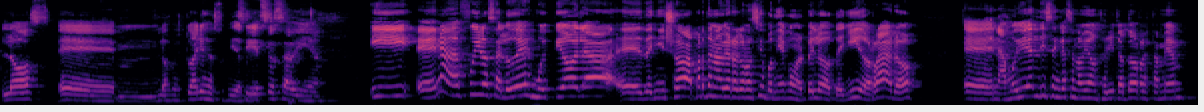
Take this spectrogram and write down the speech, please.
los, eh, los vestuarios de sus Sí, videoclips. eso sabía. Y eh, nada, fui, lo saludé, es muy piola. Eh, teñí- yo, aparte, no lo había reconocido, ponía como el pelo teñido, raro. Eh, nada, muy bien, dicen que es novio Angelita Torres también.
